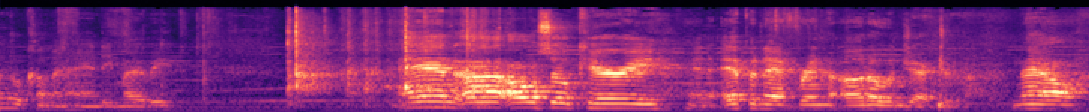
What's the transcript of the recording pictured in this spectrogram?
it'll come in handy maybe. And I also carry an epinephrine auto injector. Now,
